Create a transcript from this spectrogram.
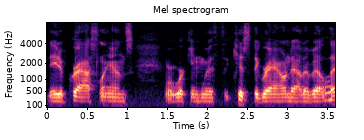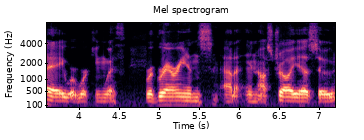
native grasslands. We're working with Kiss the Ground out of LA. We're working with Regrarians out of, in Australia. So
